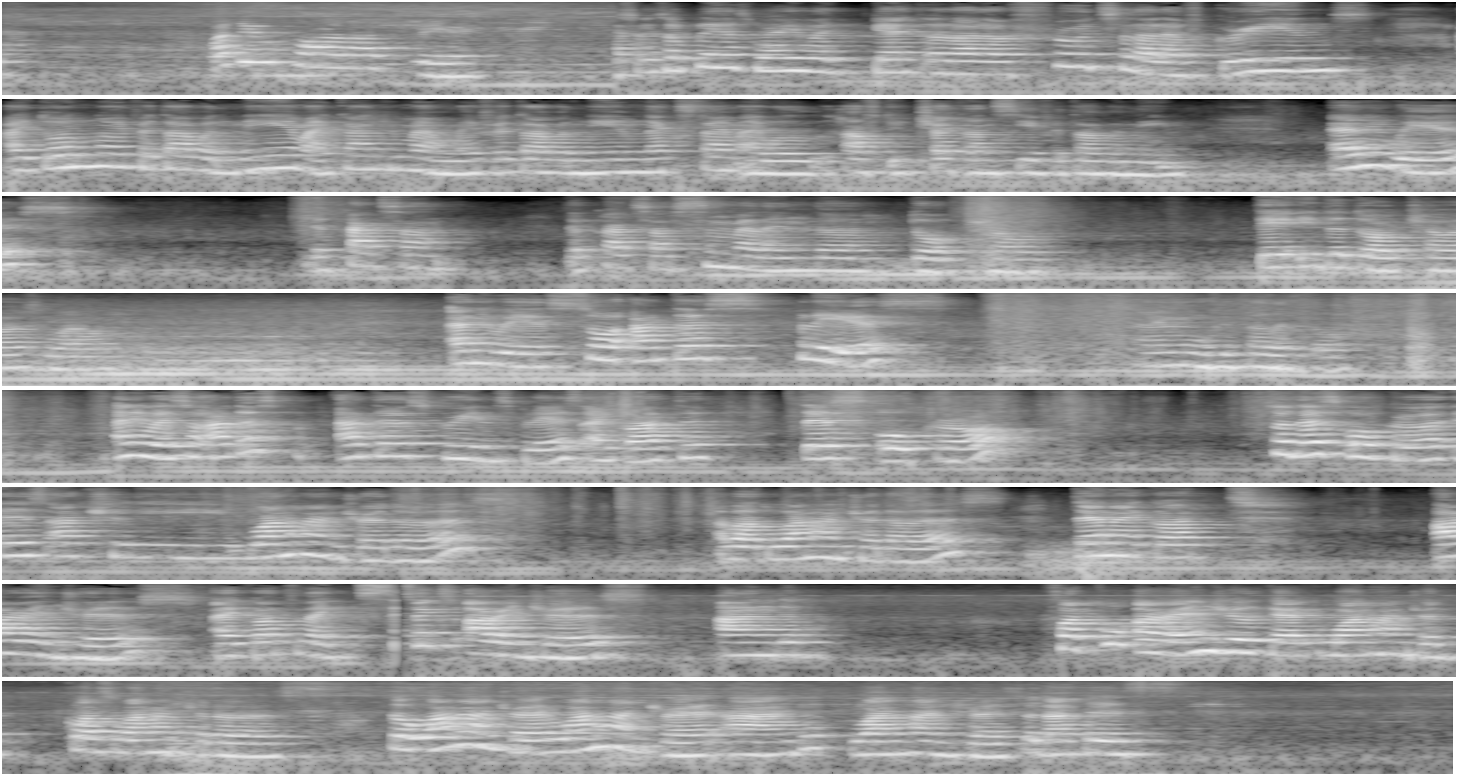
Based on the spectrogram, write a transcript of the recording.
what do you call that place? So it's a place where you would get a lot of fruits, a lot of greens. I don't know if it have a name. I can't remember if it have a name. Next time I will have to check and see if it have a name. Anyways, the cats are the cats are smelling the dog chow. They eat the dog chow as well. Anyways, so at this place, I move it a little. Anyway, so at this at the screens place, I got this okra. So this okra is actually $100, about $100. Then I got oranges. I got like six oranges and for two orange you'll get 100 cost $100. So 100, 100 and 100. So that is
